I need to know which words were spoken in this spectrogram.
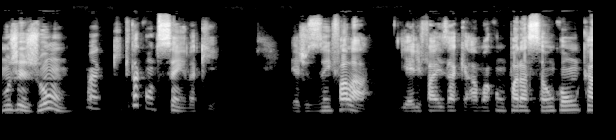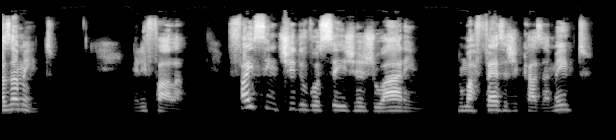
no jejum, mas o que está acontecendo aqui? E Jesus vem falar. E aí ele faz uma comparação com um casamento. Ele fala: faz sentido vocês jejuarem numa festa de casamento?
